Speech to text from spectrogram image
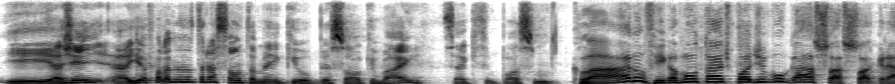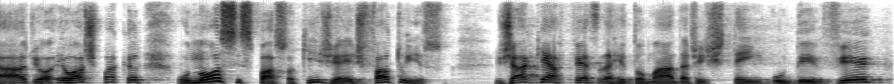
E a gente, aí eu ia falar dessa atração também, que o pessoal que vai, se é que posso. Claro, fica à vontade, pode divulgar a sua, a sua grade. Eu, eu acho bacana. O nosso espaço aqui já é de fato isso. Já que é a festa da retomada, a gente tem o dever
